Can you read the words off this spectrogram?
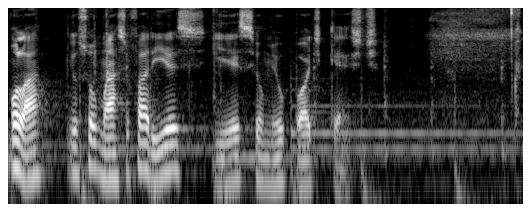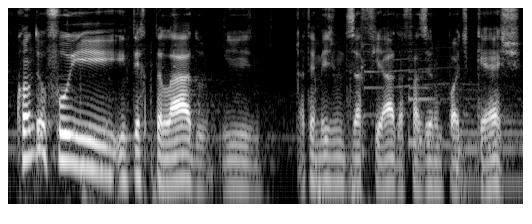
Olá, eu sou Márcio Farias e esse é o meu podcast. Quando eu fui interpelado e até mesmo desafiado a fazer um podcast,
